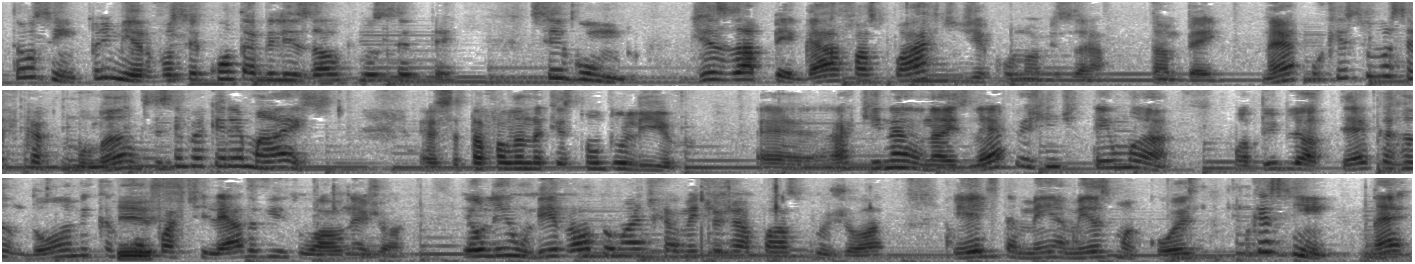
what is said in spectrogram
Então, assim, primeiro, você contabilizar o que você tem. Segundo, desapegar faz parte de economizar também, né? Porque se você ficar acumulando, você sempre vai querer mais. É, você está falando a questão do livro. É, aqui na, na Slap a gente tem uma, uma biblioteca randômica Isso. compartilhada virtual, né, Jota? Eu li um livro, automaticamente eu já passo para o Jota. Ele também é a mesma coisa. Porque assim, né?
